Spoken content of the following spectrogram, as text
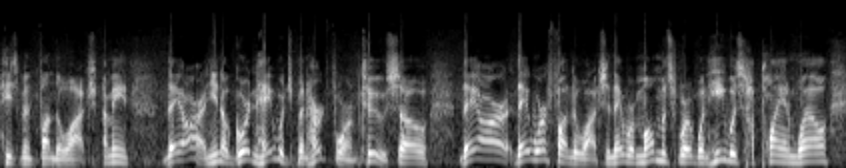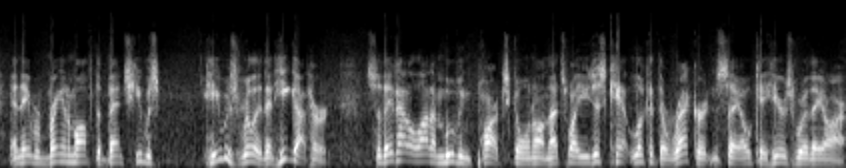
he's been fun to watch. I mean, they are, and you know, Gordon Hayward's been hurt for him too. So they are, they were fun to watch, and they were moments where when he was playing well and they were bringing him off the bench, he was. He was really then he got hurt. So they've had a lot of moving parts going on. That's why you just can't look at the record and say, okay, here's where they are.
